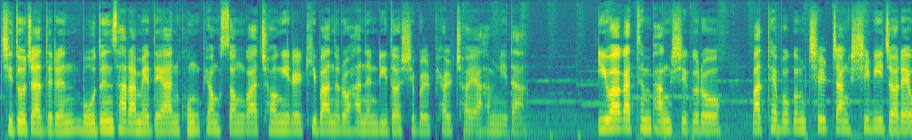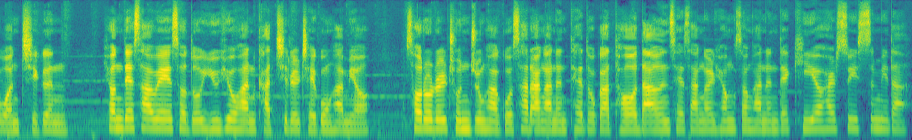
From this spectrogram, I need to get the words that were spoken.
지도자들은 모든 사람에 대한 공평성과 정의를 기반으로 하는 리더십을 펼쳐야 합니다. 이와 같은 방식으로 마태복음 7장 12절의 원칙은 현대 사회에서도 유효한 가치를 제공하며 서로를 존중하고 사랑하는 태도가 더 나은 세상을 형성하는 데 기여할 수 있습니다.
